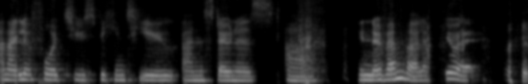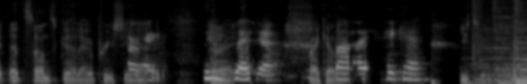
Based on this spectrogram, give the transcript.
And I look forward to speaking to you and the Stoners uh, in November. Let's do it. All right. That sounds good. I appreciate All it. Right. All right. Pleasure. Bye, Kelly. Bye. Take care. You too.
